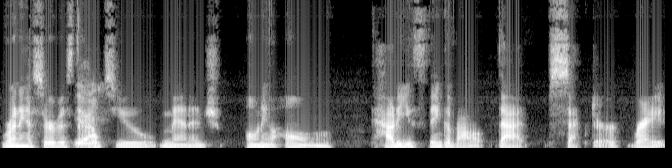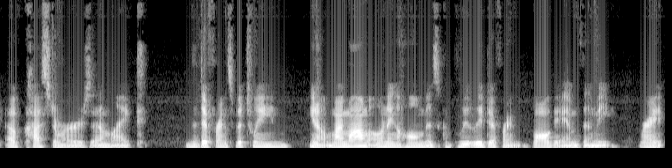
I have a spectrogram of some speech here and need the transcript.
running a service that Yeah. helps you manage owning a home, how do you think about that sector, right, of customers and like the difference between, you know, my mom owning a home is a completely different ballgame than me, right?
